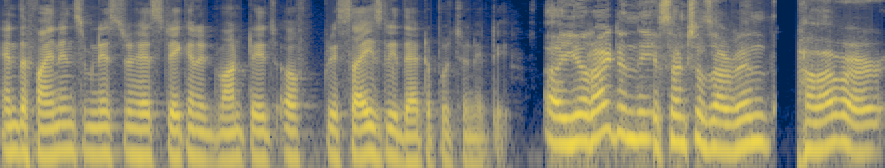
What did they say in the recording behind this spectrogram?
and the finance minister has taken advantage of precisely that opportunity. Uh, you're right in the essentials, Arvind. However,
